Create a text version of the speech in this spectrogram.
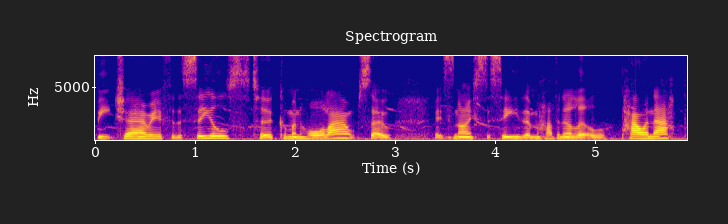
beach area for the seals to come and haul out. So it's nice to see them having a little power nap.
